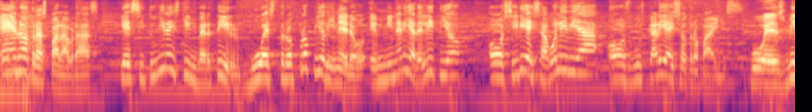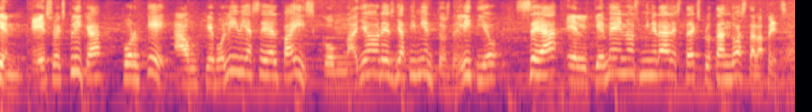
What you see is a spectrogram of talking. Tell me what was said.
En otras palabras, que si tuvierais que invertir vuestro propio dinero en minería de litio, os iríais a Bolivia o os buscaríais otro país. Pues bien, eso explica por qué, aunque Bolivia sea el país con mayores yacimientos de litio, sea el que menos mineral está explotando hasta la fecha.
